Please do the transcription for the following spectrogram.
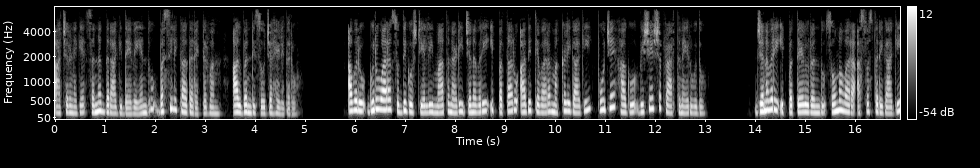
ಆಚರಣೆಗೆ ಸನ್ನದ್ಧರಾಗಿದ್ದೇವೆ ಎಂದು ಬಸಿಲಿಕಾದ ರೆಕ್ಟರ್ ವಂ. ಆಲ್ಬನ್ ಡಿಸೋಜ ಹೇಳಿದರು. ಅವರು ಗುರುವಾರ ಸುದ್ದಿಗೋಷ್ಠಿಯಲ್ಲಿ ಮಾತನಾಡಿ, ಜನವರಿ ಇಪ್ಪತ್ತಾರು ಆದಿತ್ಯವಾರ ಮಕ್ಕಳಿಗಾಗಿ ಪೂಜೆ ಹಾಗೂ ವಿಶೇಷ ಪ್ರಾರ್ಥನೆ ಇರುವುದು. ಜನವರಿ ಇಪ್ಪತ್ತೇಳರಂದು ಸೋಮವಾರ ಅಸ್ವಸ್ಥರಿಗಾಗಿ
